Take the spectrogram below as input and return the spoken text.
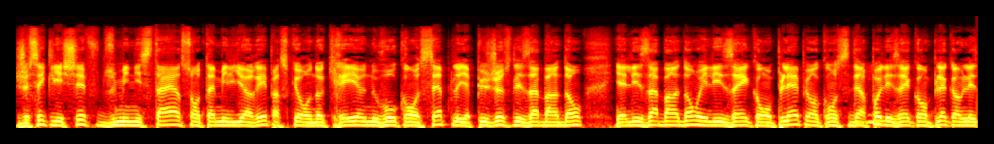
je sais que les chiffres du ministère sont améliorés parce qu'on a créé un nouveau concept. Il n'y a plus juste les abandons, il y a les abandons et les incomplets. Puis on considère pas les incomplets comme les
